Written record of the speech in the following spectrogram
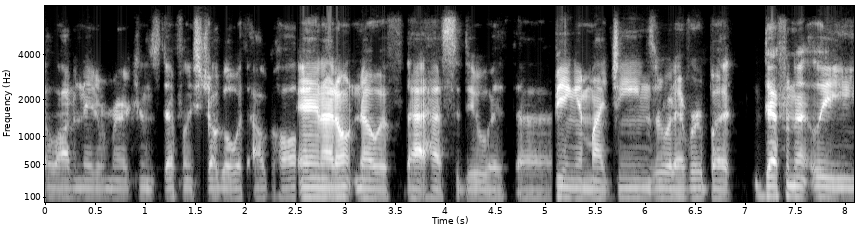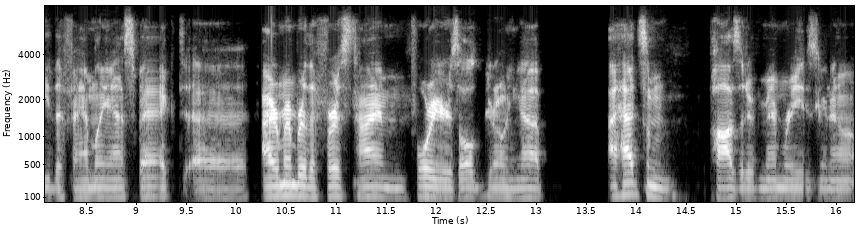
a lot of Native Americans definitely struggle with alcohol, and I don't know if that has to do with uh, being in my genes or whatever, but definitely the family aspect. Uh, I remember the first time four years old growing up, I had some positive memories, you know,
